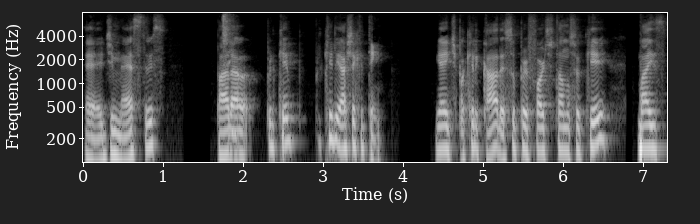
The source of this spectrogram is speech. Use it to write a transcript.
é, de mestres, para porque, porque ele acha que tem. E aí, tipo, aquele cara é super forte, tá não sei o quê, mas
